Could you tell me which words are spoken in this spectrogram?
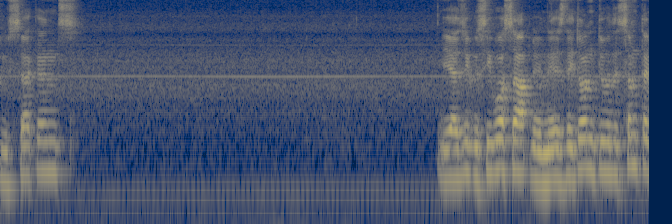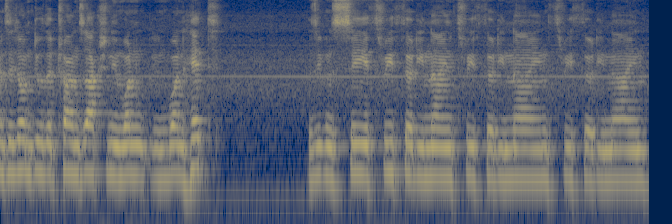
two seconds. Yeah, as you can see, what's happening is they don't do the. Sometimes they don't do the transaction in one in one hit. As you can see, 339, 339, 339.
